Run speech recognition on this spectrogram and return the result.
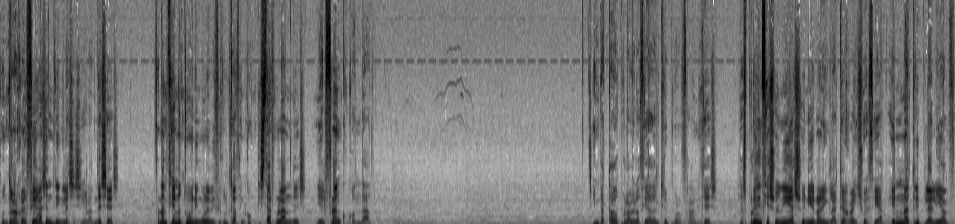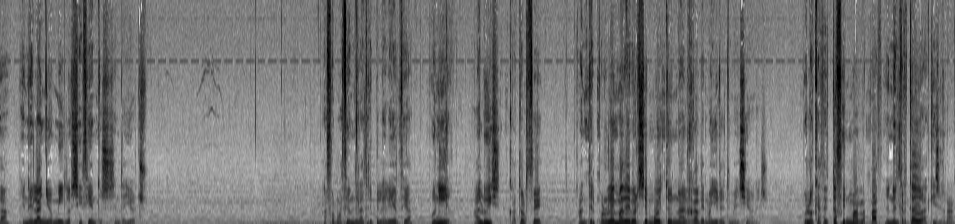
junto a las refriegas entre ingleses y holandeses, Francia no tuvo ninguna dificultad en conquistar Flandes y el Franco Condado. Impactados por la velocidad del triunfo francés, las Provincias Unidas se unieron a Inglaterra y Suecia en una triple alianza en el año 1668. La formación de la Triple Alianza ponía a Luis XIV ante el problema de verse envuelto en una guerra de mayores dimensiones, por lo que aceptó firmar la paz en el Tratado de Aquisgrán,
